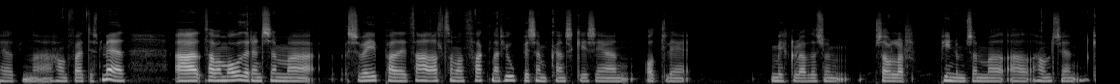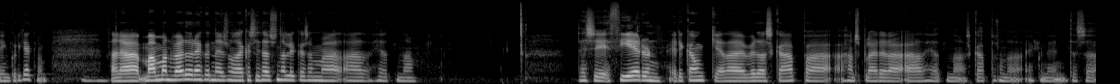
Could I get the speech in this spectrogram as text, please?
hérna, hann fætist með að það var móðurinn sem að sveipaði það allt saman þagnar hjúpi sem kannski síðan olli miklu af þessum sálar pínum sem að, að hán síðan gengur í gegnum. Mm. Þannig að mamman verður einhvern veginn svona, það er kannski þessuna líka sem að, að hérna, þessi þérun er í gangi að það er verið að skapa, hans blæri er að hérna, skapa svona einhvern veginn þessa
